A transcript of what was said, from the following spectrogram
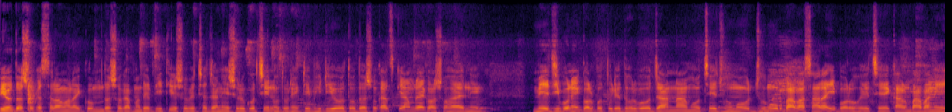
প্রিয় দর্শক, আসসালামু আলাইকুম। দর্শক, আপনাদের প্রীতীয় শুভেচ্ছা জানিয়ে শুরু করছি নতুন একটি ভিডিও। তো দর্শক, আজকে আমরা এক অসহায় মেয়ে জীবনের গল্প তুলে ধরবো। যার নাম হচ্ছে ঝুমুর। ঝুমুর বাবা সারাই বড় হয়েছে, কারণ বাবা নেই।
